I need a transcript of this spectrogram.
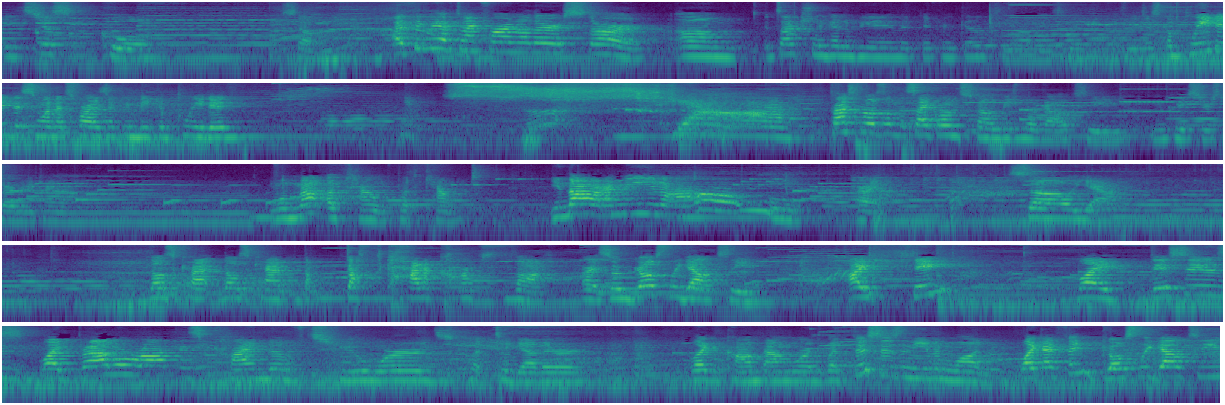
It's just cool. So, I think we have time for another star. Um, it's actually going to be in a different galaxy, obviously, we just completed this one as far as it can be completed. Yeah! Pause on the Cyclone Stone Beach Bowl Galaxy. Increase your star account. Well, not a count, but count. You know what I mean? Oh! Alright. So, yeah. Those cat, those cat, those catacombs. Alright, so Ghostly Galaxy. I think, like, this is, like, Battle Rock is kind of two words put together. Like a compound word, but this isn't even one. Like, I think Ghostly Galaxy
